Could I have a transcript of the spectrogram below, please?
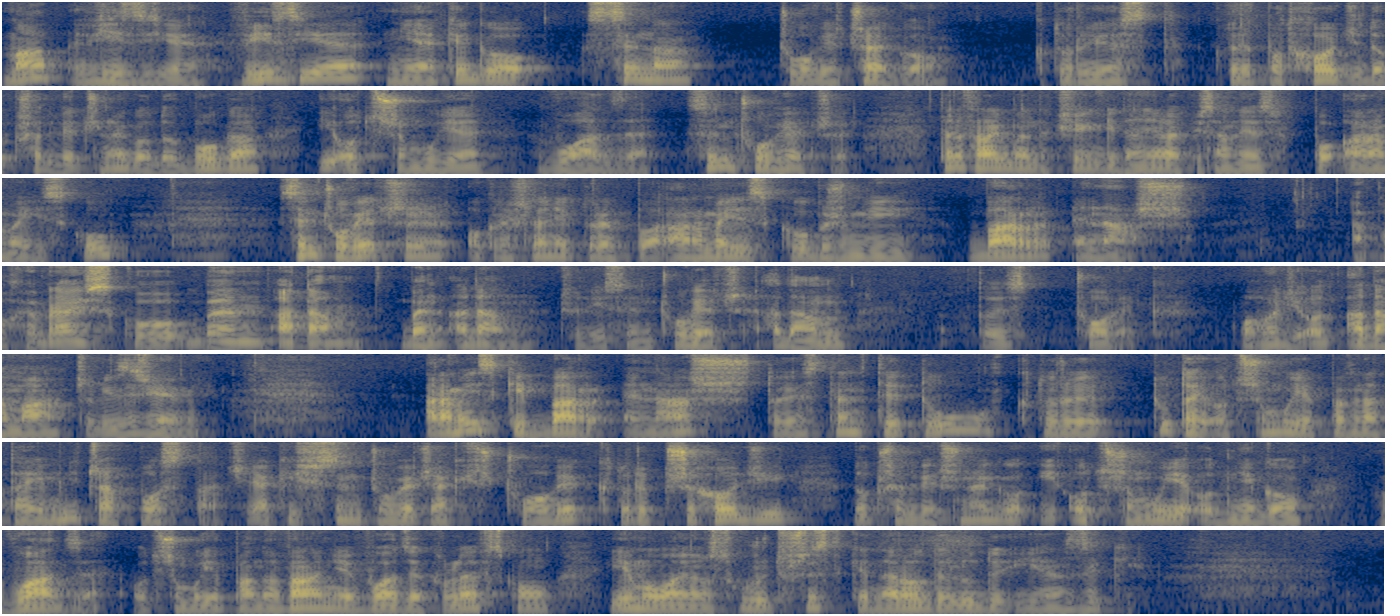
ma wizję. Wizję niejakiego syna człowieczego, który, jest, który podchodzi do przedwiecznego, do Boga i otrzymuje władzę. Syn człowieczy. Ten fragment księgi Daniela pisany jest po aramejsku. Syn człowieczy, określenie, które po aramejsku brzmi bar enash. A po hebrajsku Ben Adam. Ben Adam, czyli syn człowieczy. Adam to jest człowiek. Pochodzi od Adama, czyli z ziemi. Aramejski Bar Enash to jest ten tytuł, który tutaj otrzymuje pewna tajemnicza postać, jakiś syn człowieczy, jakiś człowiek, który przychodzi do przedwiecznego i otrzymuje od niego władzę, otrzymuje panowanie, władzę królewską. Jemu mają służyć wszystkie narody, ludy i języki.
